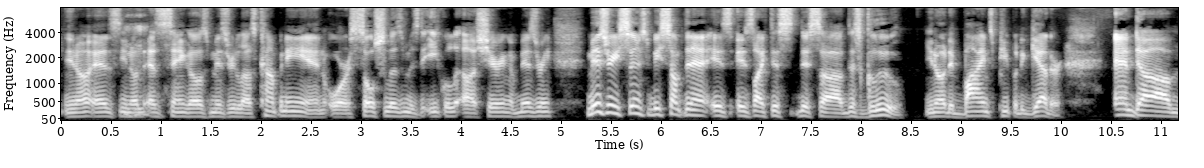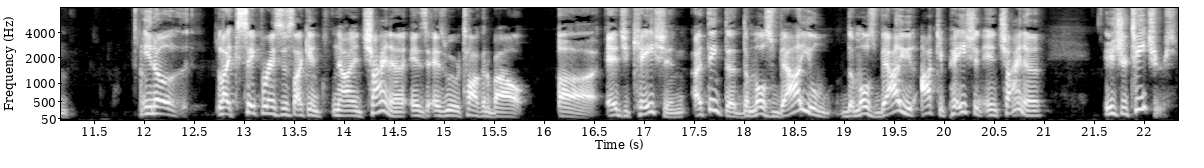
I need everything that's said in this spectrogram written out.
You know, as you know, mm-hmm. as the saying goes, misery loves company, and or socialism is the equal uh, sharing of misery. Misery seems to be something that is is like this this uh, this glue, you know, that binds people together. And um, you know, like say for instance, like in now in China, as as we were talking about uh, education, I think the the most valuable the most valued occupation in China is your teachers.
